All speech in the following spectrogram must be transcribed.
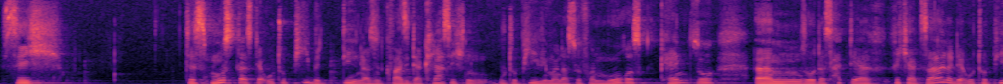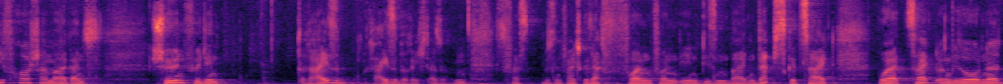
sich des Musters der Utopie bedienen, also quasi der klassischen Utopie, wie man das so von Morus kennt. So, ähm, so das hat der Richard Sade, der Utopieforscher, mal ganz schön für den Reise, Reisebericht, also hm, ist fast ein bisschen falsch gesagt, von, von diesen beiden Webs gezeigt, wo er zeigt irgendwie so, ne,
